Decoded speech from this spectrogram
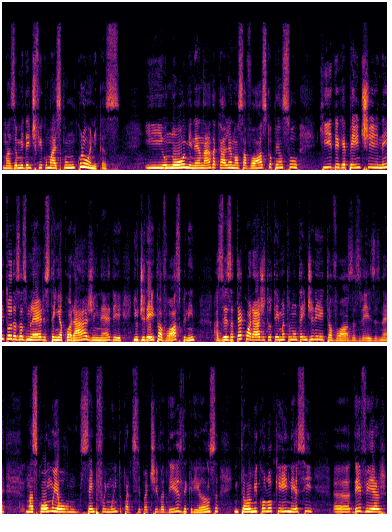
Mas eu me identifico mais com crônicas. e o nome, né, nada calha a nossa voz, que eu penso que de repente nem todas as mulheres têm a coragem, né, de, e o direito à voz, porque nem às vezes até coragem tu tem, mas tu não tem direito à voz às vezes, né? Mas como eu sempre fui muito participativa desde criança, então eu me coloquei nesse uh, dever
